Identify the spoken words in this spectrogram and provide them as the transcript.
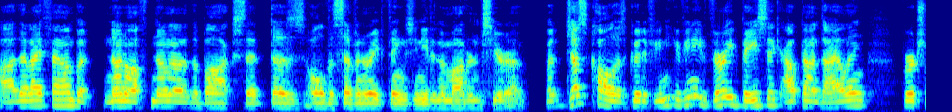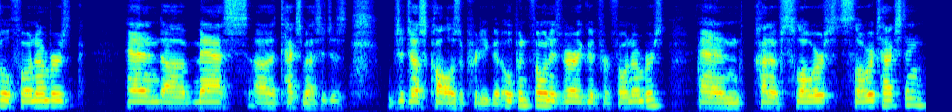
uh, that I found, but none off, none out of the box that does all the seven or eight things you need in a modern CRM. But Just Call is good if you need, if you need very basic outbound dialing, virtual phone numbers, and uh, mass uh, text messages. Just Call is a pretty good. Open Phone is very good for phone numbers and kind of slower slower texting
